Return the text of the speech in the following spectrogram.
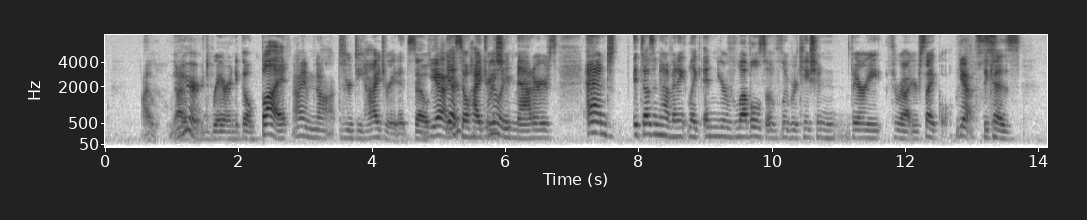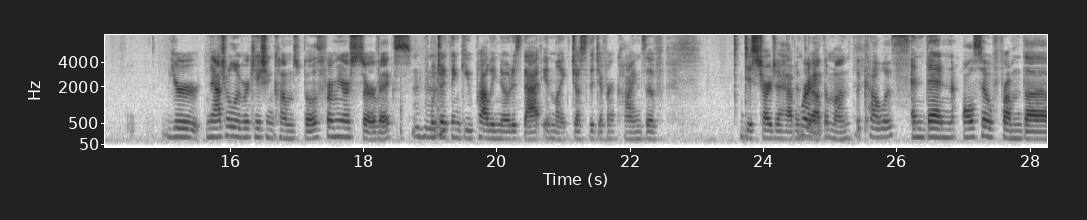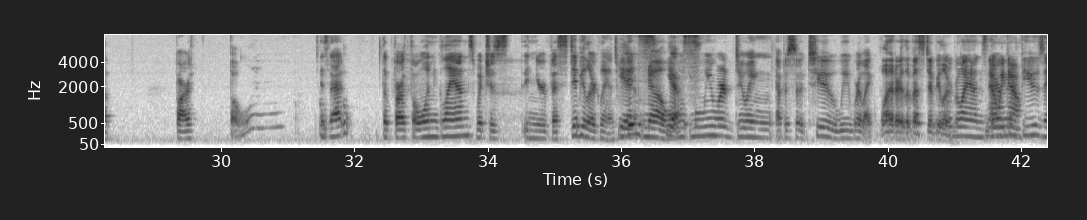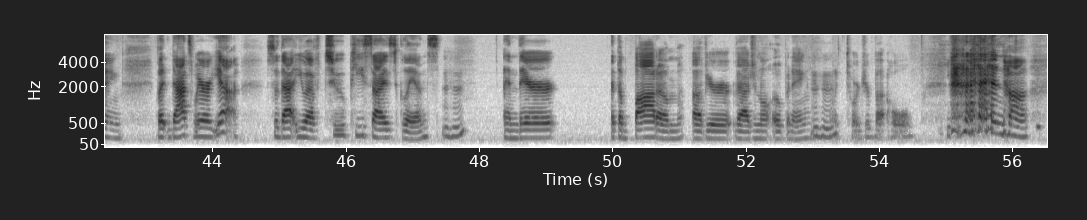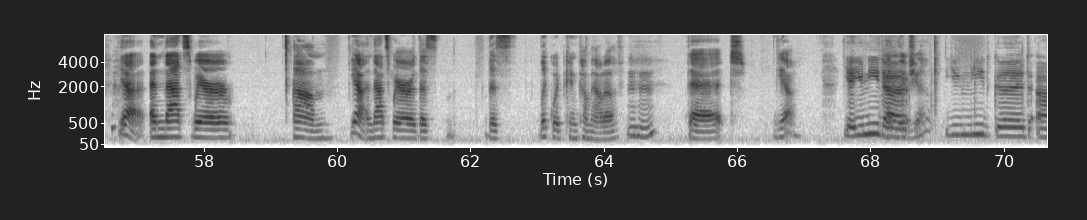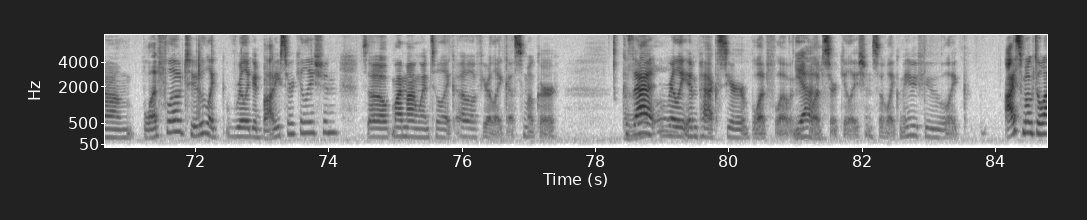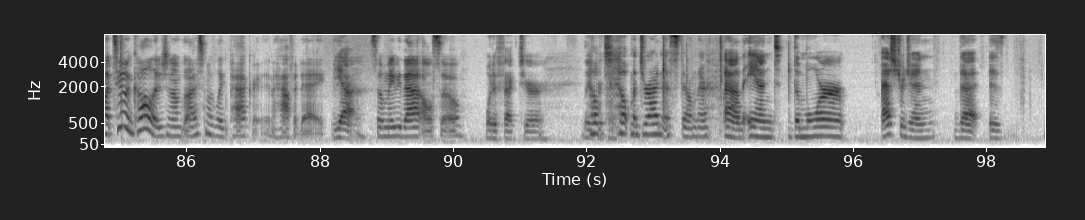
I Weird. I'm raring to go, but I am not. you're dehydrated. So Yeah, yeah. So hydration really- matters, and it doesn't have any like, and your levels of lubrication vary throughout your cycle Yes. because your natural lubrication comes both from your cervix, Mhm. which I think you probably noticed that in like just the different kinds of discharge that happen Right. throughout the month the colors. and then also from the Bartholin. Is that the Bartholin glands, which is in your vestibular glands? We Yes, didn't know yes. when we were doing episode two. We were like, "What are the vestibular glands?" Now They're we know. confusing, but that's where, yeah. So that you have two pea-sized glands, Mhm. and they're at the bottom of your vaginal opening, Mhm. like towards your butthole. and uh, yeah, and that's where, um, yeah, and that's where this this liquid can come out of. Mhm. That, yeah, Yeah, you need that uh you need good um, blood flow too, like really good body circulation. So my mind went to like, oh, if you're like a smoker, because that really Oh. impacts your blood flow and Yeah. blood circulation. So like maybe if you like, I smoked a lot too in college, and I'm- I smoked like a pack in a half a day. Yeah, So maybe that also would affect your Help help my dryness down there. Um, and the more estrogen that is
